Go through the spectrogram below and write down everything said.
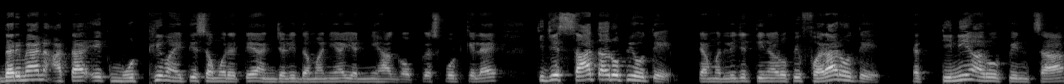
दरम्यान आता एक मोठी माहिती समोर येते. अंजली दमानिया यांनी हा गौप्यस्फोट केलाय की जे सात आरोपी होते त्यामधले जे तीन आरोपी फरार होते त्या तिन्ही आरोपींचा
